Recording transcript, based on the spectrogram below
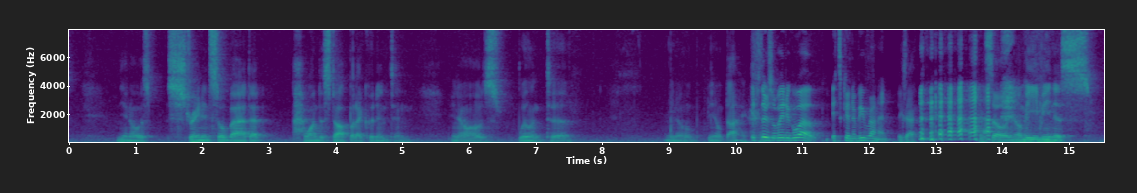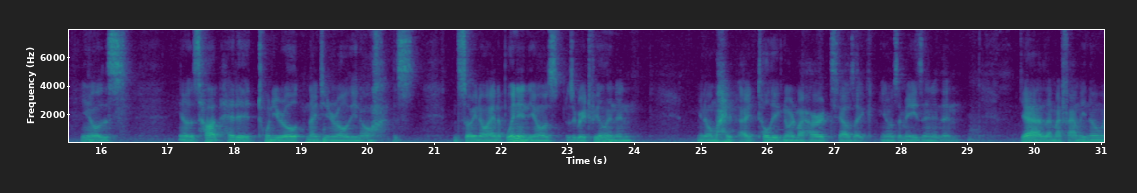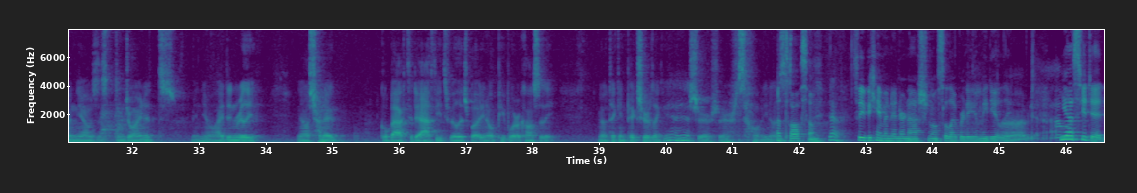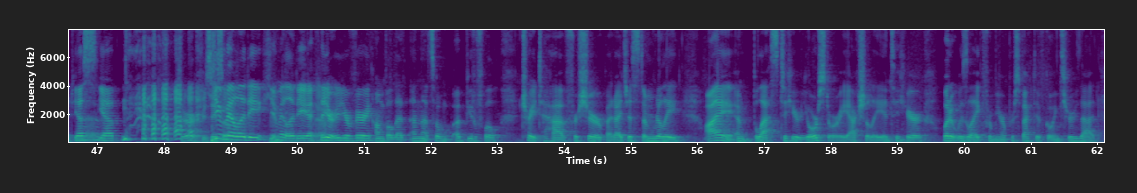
You know, it was straining so bad that I wanted to stop, but I couldn't, and you know, I was willing to you know, you know, die. If there's a way to go out, it's gonna be running. exactly. and so, you know, me being this, you know, this, you know, this hot-headed twenty-year-old, nineteen-year-old, you know, this, and so you know, I end up winning. You know, it was, it was a great feeling, and you know, my I totally ignored my heart. I was like, you know, it was amazing, and then, yeah, I let my family know, and you know, I was just enjoying it. And you know, I didn't really, you know, I was trying to go back to the athletes' village, but you know, people are constantly you know, taking pictures, like, yeah, yeah, sure, sure. So, you know, That's awesome. yeah. So you became an international celebrity immediately. Uh, yeah, yes, you did. Yes, yeah. yep. Sure, if you say so. humility, humility. Yeah. You're, you're very humble, that, and that's a, a beautiful trait to have for sure. But I just am really, I am blessed to hear your story actually, and to hear what it was like from your perspective going through that.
